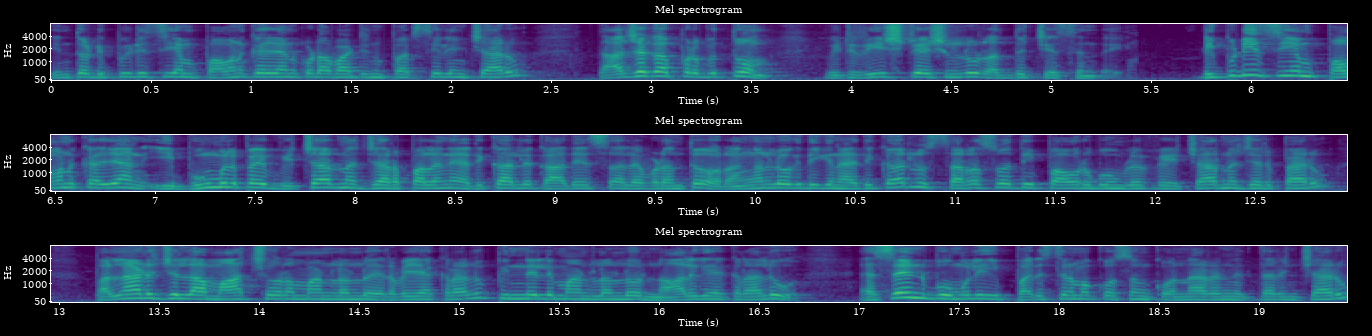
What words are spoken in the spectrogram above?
దీంతో డిప్యూటీ సీఎం పవన్ కళ్యాణ్ కూడా వాటిని పరిశీలించారు. తాజాగా ప్రభుత్వం వీటి రిజిస్ట్రేషన్లు రద్దు చేసింది. డిప్యూటీ సీఎం పవన్ కళ్యాణ్ ఈ భూములపై విచారణ జరపాలని అధికారులకు ఆదేశాలు ఇవ్వడంతో రంగంలోకి దిగిన అధికారులు సరస్వతి పవర్ భూములపై విచారణ జరిపారు. పల్నాడు జిల్లా మాచవరం మండలంలో ఇరవై ఎకరాలు పిన్నెల్లి మండలంలో నాలుగు ఎకరాలు అసైన్డ్ భూములు ఈ పరిశ్రమ కోసం కొన్నారని నిర్ధారించారు.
